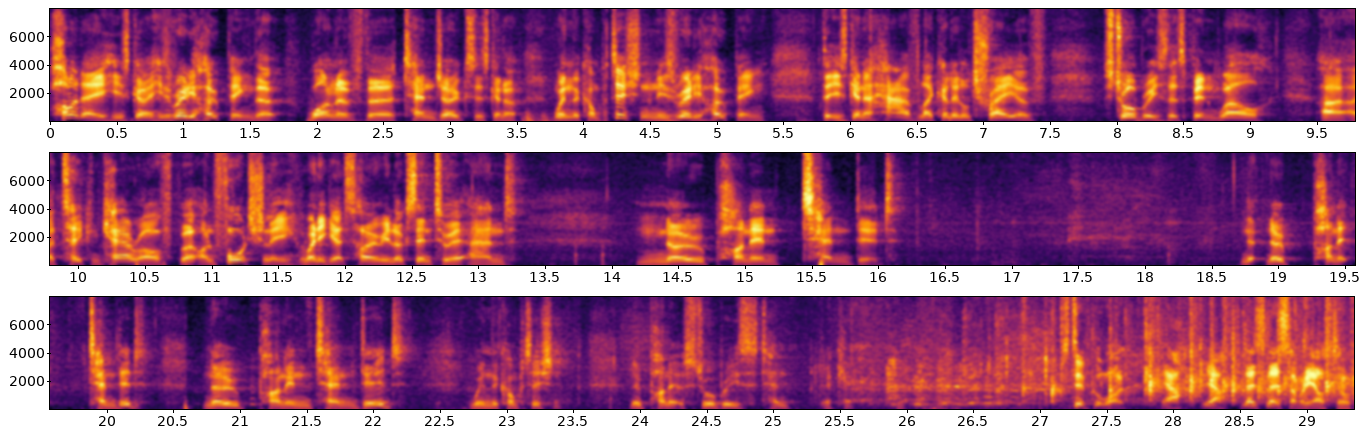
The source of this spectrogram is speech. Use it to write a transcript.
holiday, he's going. He's really hoping that one of the ten jokes is going to win the competition, and he's really hoping that he's going to have like a little tray of strawberries that's been well uh, taken care of. But unfortunately, when he gets home, he looks into it, and no pun intended. No, no pun intended. No pun intended. Win the competition. No punnet of strawberries. Ten. Okay. Yeah. it's a difficult one. Yeah, yeah. Let's let somebody else talk.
